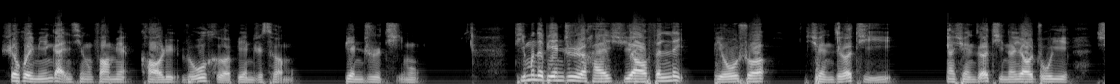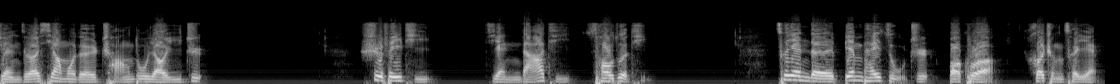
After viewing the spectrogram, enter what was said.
社会敏感性方面考虑如何编制测目、编制题目。题目的编制还需要分类，比如说选择题。那选择题呢，要注意选择项目的长度要一致。是非题、简答题、操作题。测验的编排组织包括合成测验、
